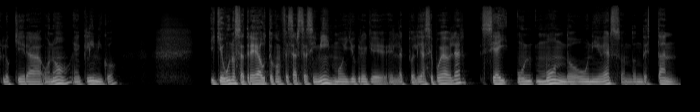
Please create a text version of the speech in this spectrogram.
lo quiera o no, en clínico, y que uno se atreve a autoconfesarse a sí mismo, y yo creo que en la actualidad se puede hablar, si hay un mundo o universo en donde están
